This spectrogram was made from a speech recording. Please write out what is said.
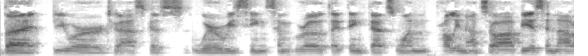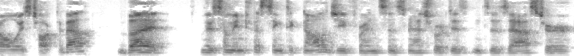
But if you were to ask us where are we seeing some growth, I think that's one probably not so obvious and not always talked about. But there's some interesting technology, for instance, natural disaster,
